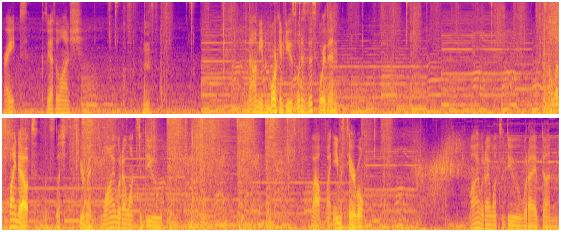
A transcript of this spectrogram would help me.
Right? Because we have to launch... Hmm. Well, now I'm even more confused, what is this for then? Well, let's find out. Let's- let's just experiment. Why would I want to do... Wow, my aim is terrible. Why would I want to do what I have done?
